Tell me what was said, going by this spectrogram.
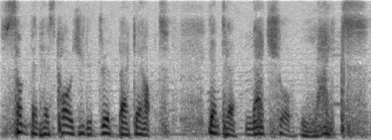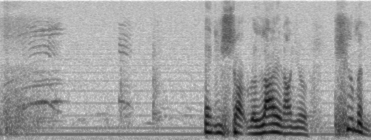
something has caused you to drift back out into natural light and you start relying on your human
